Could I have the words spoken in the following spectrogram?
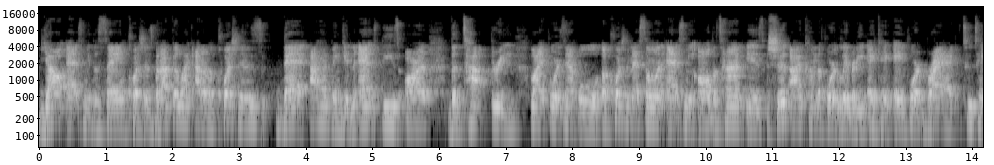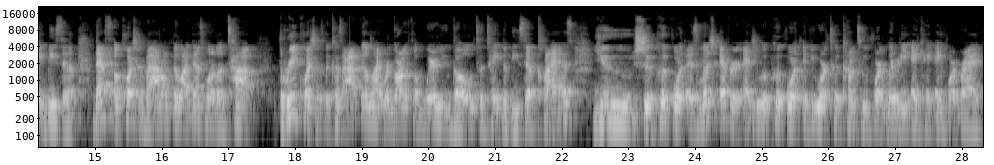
y'all ask me the same questions. But I feel like out of the questions that I have been getting asked, these are the top three. Like, for example, a question that someone asks me all the time is, should I come to Fort Liberty, aka Fort Bragg? To take BSEP? That's a question, but I don't feel like that's one of the top three questions because I feel like regardless of where you go to take the BSEP class, you should put forth as much effort as you would put forth if you were to come to Fort Liberty, aka Fort Bragg.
